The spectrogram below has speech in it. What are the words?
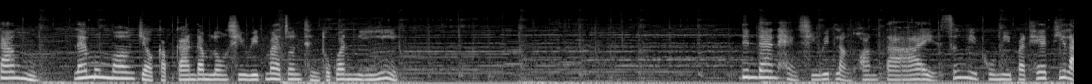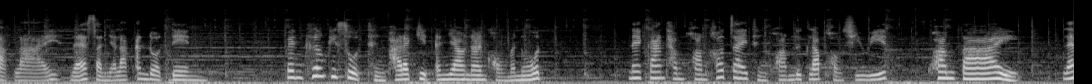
กรรม และมุมมองเกี่ยวกับการดำรงชีวิตมาจนถึงทุกวันนี้ ดินแดนแห่งชีวิตหลังความตาย ซึ่งมีภูมิประเทศที่หลากหลาย และสัญลักษณ์อันโดดเด่น เป็นเครื่องพิสูจน์ถึงภารกิจอันยาวนานของมนุษย์ ในการทำความเข้าใจถึงความลึกลับของชีวิต ความตาย และ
